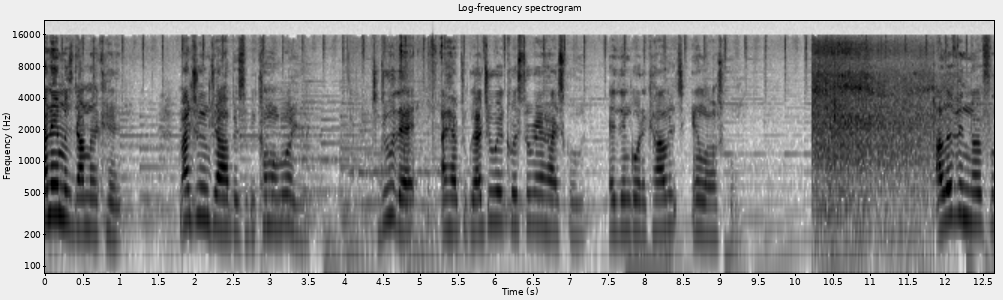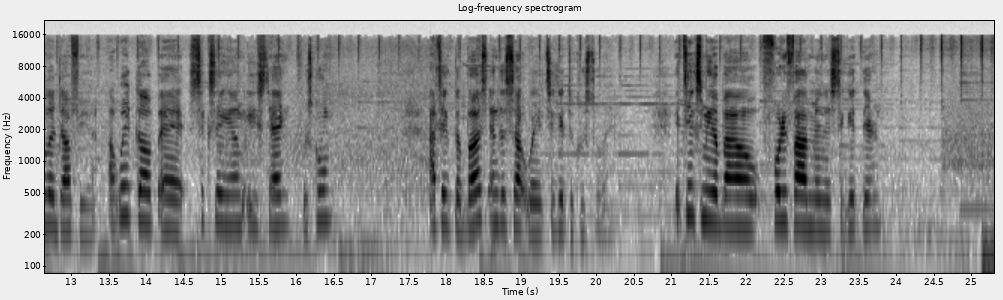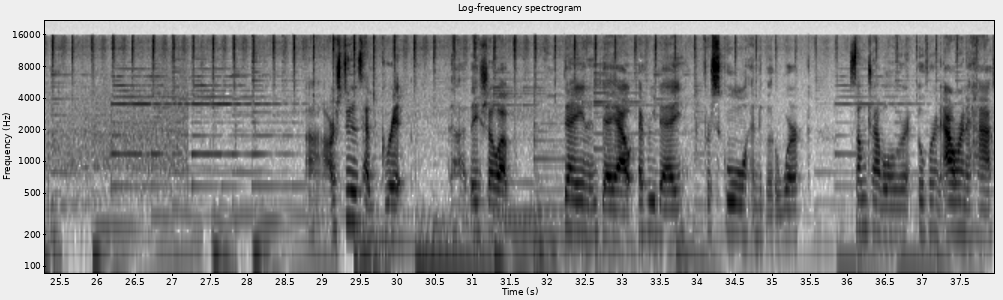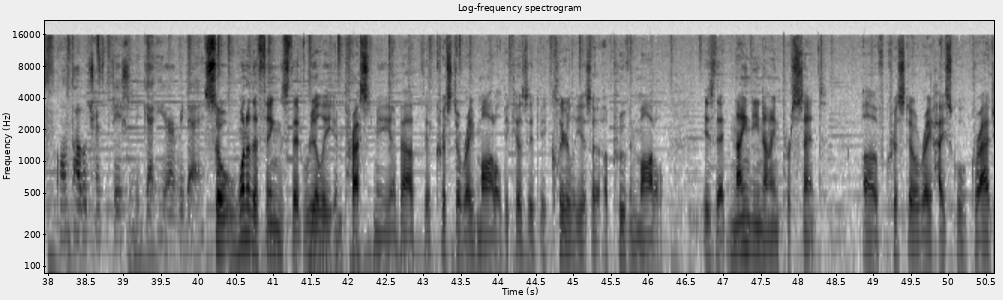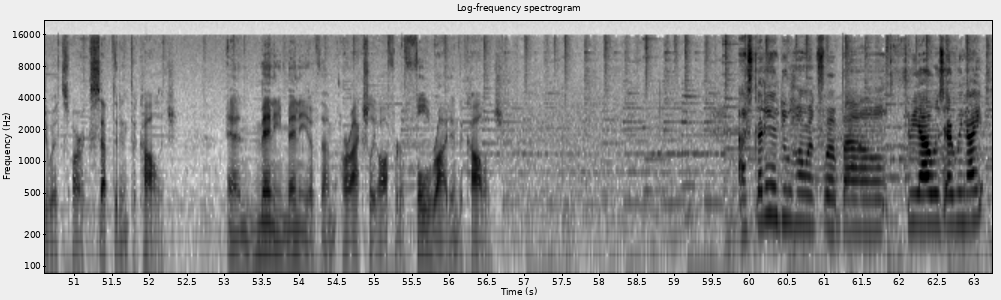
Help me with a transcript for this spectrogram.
My name is Dominic Hint. My dream job is to become a lawyer. To do that, I have to graduate Cristo Rey High School and then go to college and law school. I live in North Philadelphia. I wake up at 6 a.m. each day for school. I take the bus and the subway to get to Cristo Rey. It takes me about 45 minutes to get there. Our students have grit. Uh, they show up day in and day out every day for school and to go to work. Some travel over, over an hour and a half on public transportation to get here every day. So one of the things that really impressed me about the Cristo Rey model, because it, it clearly is a, a proven model, is that 99% of Cristo Rey High School graduates are accepted into college. And many, many of them are actually offered a full ride into college. I study and do homework for about three hours every night.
